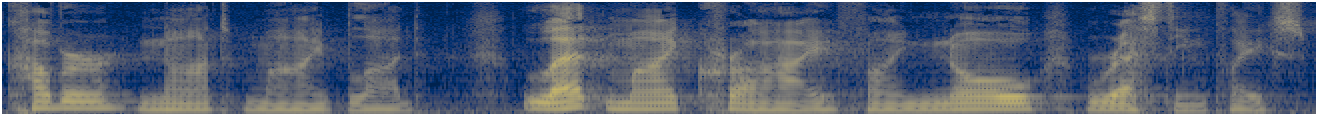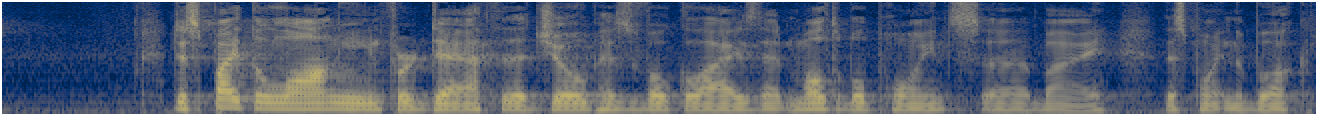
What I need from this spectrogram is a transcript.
cover not my blood. Let my cry find no resting place. Despite the longing for death that Job has vocalized at multiple points uh, by this point in the book,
